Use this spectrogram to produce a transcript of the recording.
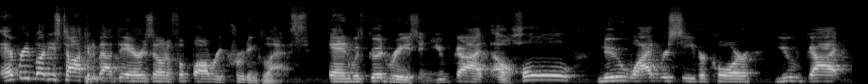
Everybody's talking about the Arizona football recruiting class and with good reason. You've got a whole new wide receiver corps. You've got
